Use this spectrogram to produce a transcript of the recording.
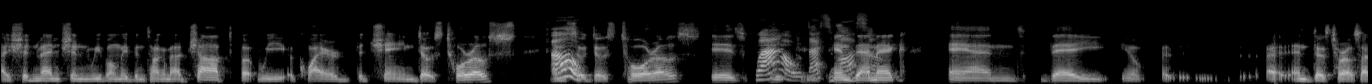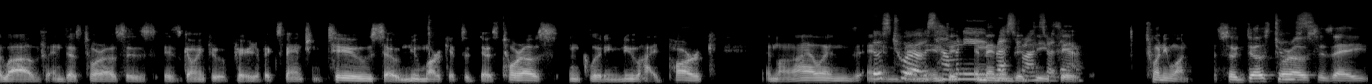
I should mention we've only been talking about Chopt, but we acquired the chain Dos Toros. And so Oh. Dos Toros is pre- Wow, that's pandemic, and they, you know, uh, uh, and Dos Toros I love, and Dos Toros is is going through a period of expansion too. So new markets at Dos Toros, including New Hyde Park in Long Island. And then Toros, how many and into restaurants are there? 21. So Dos Dos- Toros is a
